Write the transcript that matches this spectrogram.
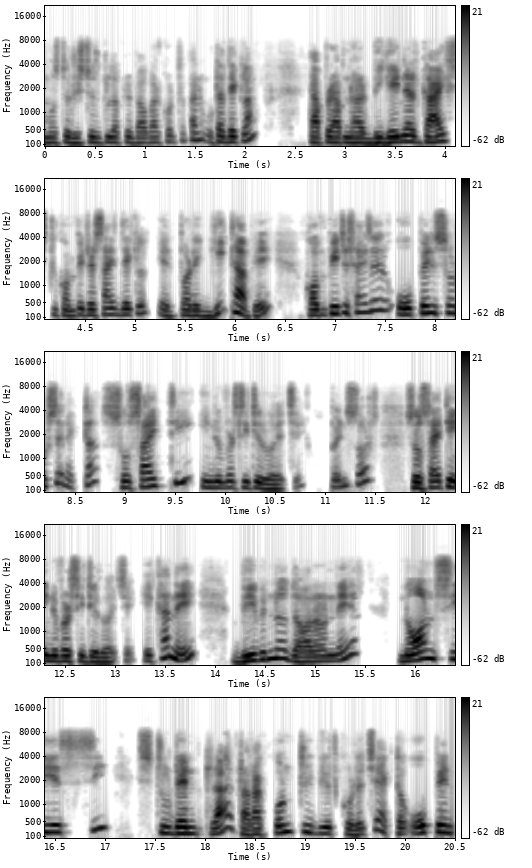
সমস্ত রিসোর্সগুলো আপনি ব্যবহার করতে পারেন, ওটা দেখলাম। তারপরে আপনার beginner guides to computer science দেখলাম। এরপরে গিটহাবে কম্পিউটার সায়েন্সের ওপেন সোর্সের একটা সোসাইটি ইউনিভার্সিটি রয়েছে। ওপেন সোর্স সোসাইটি ইউনিভার্সিটি রয়েছে। এখানে বিভিন্ন ধরনের নন সিএসসি স্টুডেন্টরা তারা কন্ট্রিবিউট করেছে একটা open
